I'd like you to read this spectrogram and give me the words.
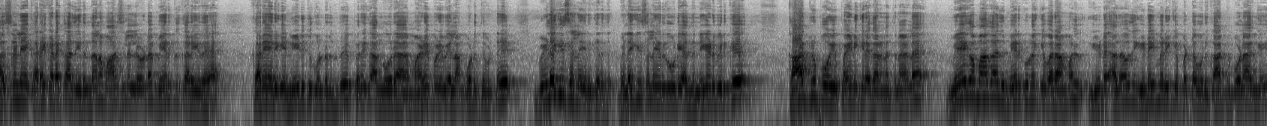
ஆஸ்திரேலியா கரை கடக்காது. இருந்தாலும் ஆஸ்திரேலியாவோட மேற்கு கரையிற கரை அருகே நீடித்து கொண்டிருந்து பிறகு அங்கே ஒரு மழைப்பொழிவு எல்லாம் கொடுத்து விட்டு விலகி செல்ல இருக்கிறது. விலகி செல்ல இருக்கக்கூடிய அந்த நிகழ்விற்கு காற்று போய் பயணிக்கிற காரணத்தினால மேகமாக அது மேற்கு நோக்கி வராமல் இடை அதாவது இடைமறிக்கப்பட்ட ஒரு காற்று போல் அங்கே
